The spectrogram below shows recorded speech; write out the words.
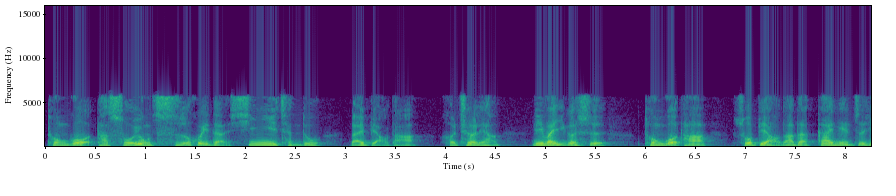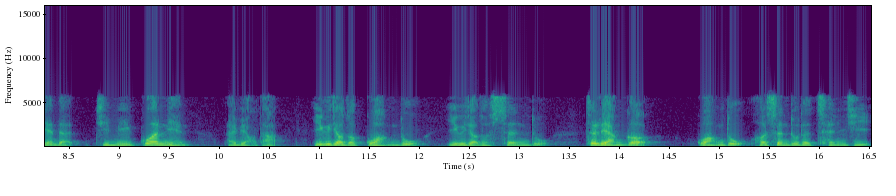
通过它所用词汇的新意程度来表达和测量，另外一个是通过它。所表达的概念之间的紧密关联来表达，一个叫做广度，一个叫做深度。这两个广度和深度的层级，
